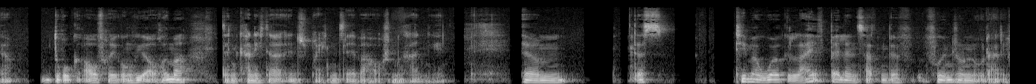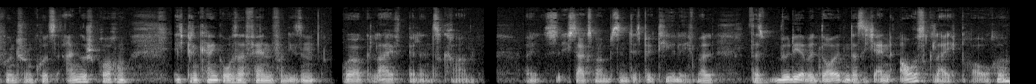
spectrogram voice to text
ja, Druck, Aufregung, wie auch immer, dann kann ich da entsprechend selber auch schon rangehen. Ähm, das Thema Work-Life-Balance hatten wir vorhin schon oder hatte ich vorhin schon kurz angesprochen. Ich bin kein großer Fan von diesem Work-Life-Balance-Kram. Ich sage es mal ein bisschen despektierlich, weil das würde ja bedeuten, dass ich einen Ausgleich brauche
